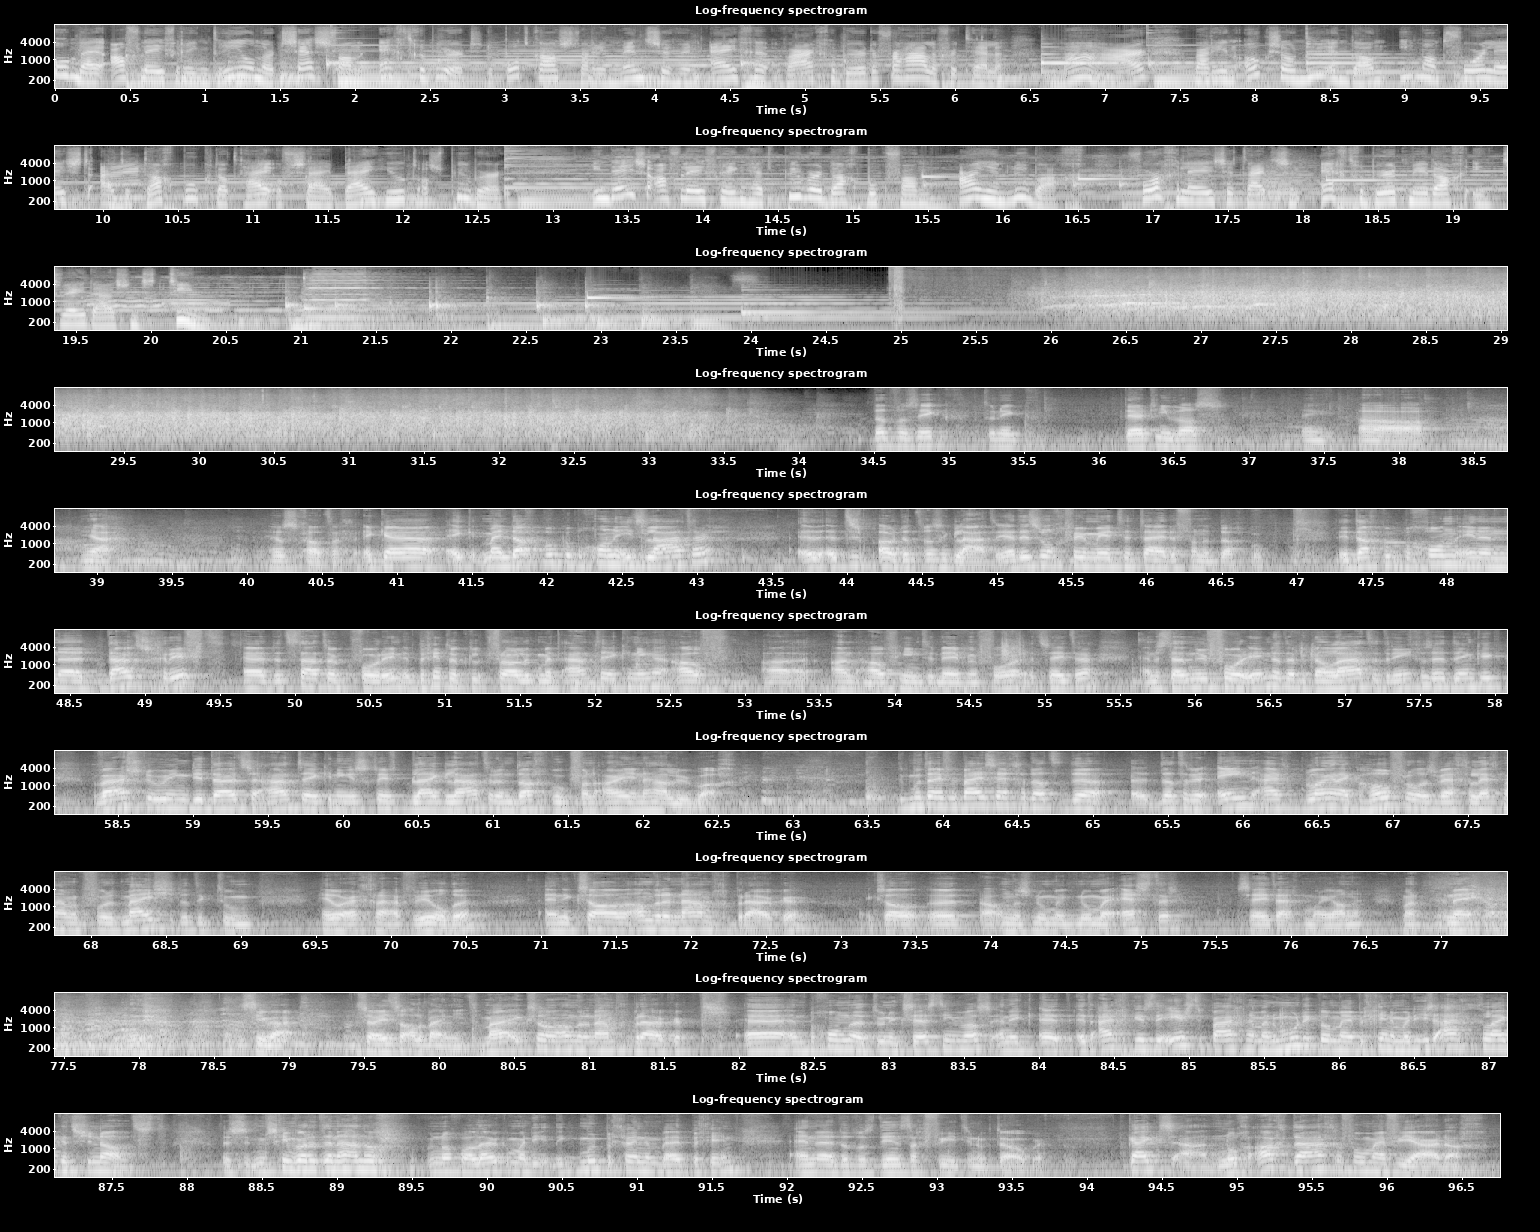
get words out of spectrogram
Welkom bij aflevering 306 van Echt Gebeurd, de podcast waarin mensen hun eigen waargebeurde verhalen vertellen. Maar waarin ook zo nu en dan iemand voorleest uit het dagboek dat hij of zij bijhield als puber. In deze aflevering het puberdagboek van Arjen Lubach, voorgelezen tijdens een Echt Gebeurd middag in 2010. Dat was ik toen ik 13 was. Denk ik, oh, ja, heel schattig. Ik, eh, ik, mijn dagboeken begonnen iets later. Eh, het is, oh, dat was ik later. Ja, dit is ongeveer meer ten tijde van het dagboek. Dit dagboek begon in een uh, Duits schrift. dat staat ook voorin. Het begint ook vrolijk met aantekeningen. Auf, aan auf, hinternemen voor, et cetera. En er staat nu voorin, dat heb ik dan later erin gezet, denk ik. Waarschuwing, dit Duitse aantekeningenschrift blijkt later een dagboek van Arjen H. Lubach ik moet even bijzeggen dat, de, eh, dat er één eigenlijk belangrijke hoofdrol is weggelegd. Namelijk voor het meisje dat ik toen heel erg graag wilde. En ik zal een andere naam gebruiken. Ik zal uh, anders noemen, ik noem haar Esther. Ze heet eigenlijk Marianne. Maar nee, dat is niet waar. Zo heet ze allebei niet. Maar ik zal een andere naam gebruiken. Uh, en het begon toen ik 16 was. En ik, het, eigenlijk is de eerste pagina, maar daar moet ik wel mee beginnen. Maar die is eigenlijk gelijk het gênantst. Dus misschien wordt het daarna nog, nog wel leuker, maar die, ik moet beginnen bij het begin. En uh, dat was dinsdag 14 oktober. Kijk eens aan, nog acht dagen voor mijn verjaardag.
